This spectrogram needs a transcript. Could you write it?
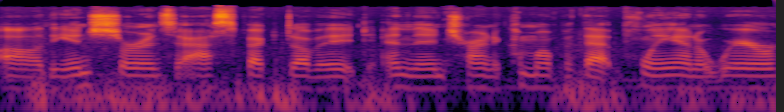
uh, the insurance aspect of it and then trying to come up with that plan of where,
